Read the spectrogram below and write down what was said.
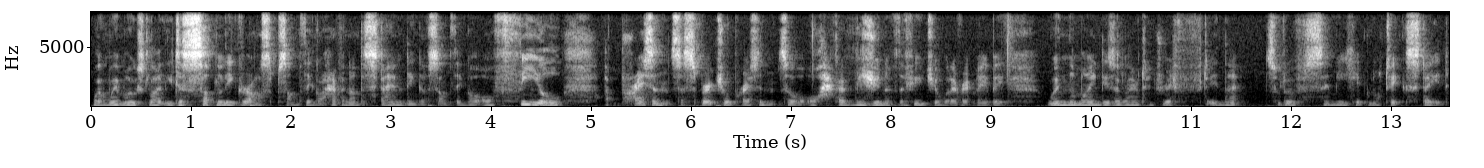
when we're most likely to suddenly grasp something or have an understanding of something or, or feel a presence, a spiritual presence, or, or have a vision of the future, whatever it may be, when the mind is allowed to drift in that sort of semi hypnotic state.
